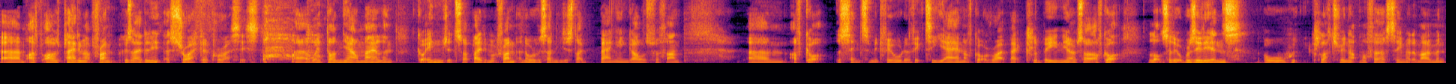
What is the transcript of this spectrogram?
um, I've, I was playing him up front because I had a, a striker crisis uh, where Donyell Malen got injured. So I played him up front, and all of a sudden he just like banging goals for fun. Um, I've got a centre midfielder, Victor Yan. I've got a right back, Clubinho. So I've got lots of little Brazilians all cluttering up my first team at the moment.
